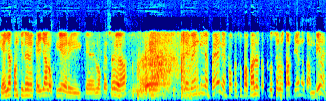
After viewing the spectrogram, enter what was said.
que ella considere que ella lo quiere y que lo que sea, eh, le venga y le pegue, porque su papá le, se lo está haciendo también.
